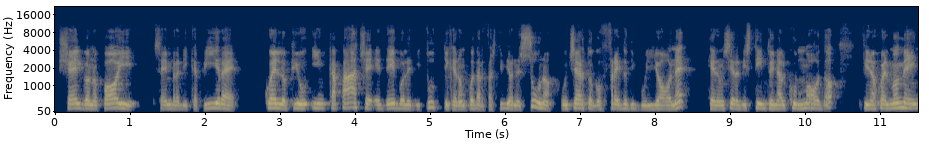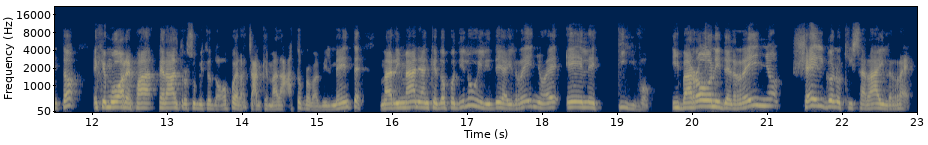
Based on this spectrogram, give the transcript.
Scelgono poi sembra di capire quello più incapace e debole di tutti, che non può dar fastidio a nessuno, un certo Goffredo di Buglione, che non si era distinto in alcun modo fino a quel momento e che muore pa- peraltro subito dopo, era già anche malato probabilmente, ma rimane anche dopo di lui l'idea, il regno è elettivo. I baroni del regno scelgono chi sarà il re.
